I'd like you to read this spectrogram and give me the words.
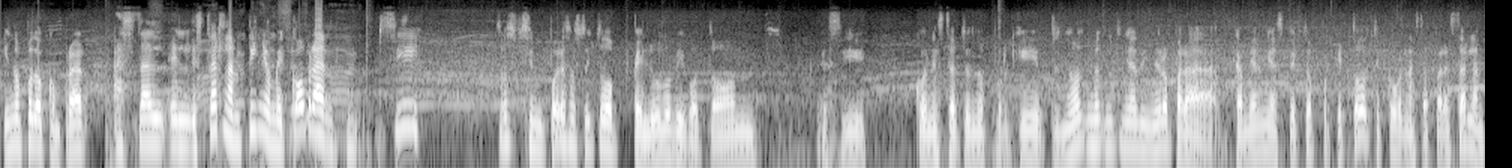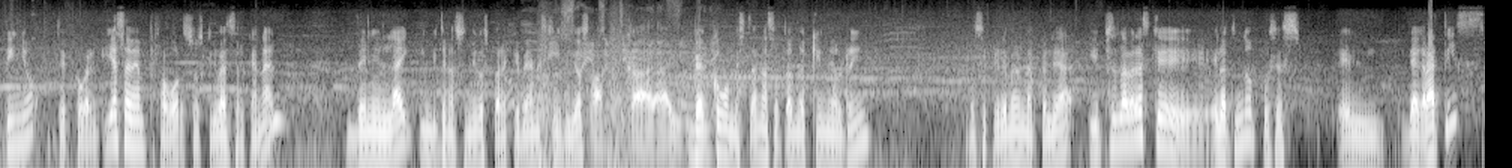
y no puedo comprar. Hasta el, Star Lampiño me cobran. Sí. Entonces, por eso estoy todo peludo, bigotón, así con este atuendo porque pues, no, no, tenía dinero para cambiar mi aspecto porque todo te cobran, hasta para estar lampiño te cobran. Y ya saben, por favor, suscríbanse al canal, denle like, inviten a sus amigos para que vean estos videos. Ah, caray, vean cómo me están azotando aquí en el ring. No sé, quería ver una pelea. Y pues la verdad es que el atuendo pues es el de gratis,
